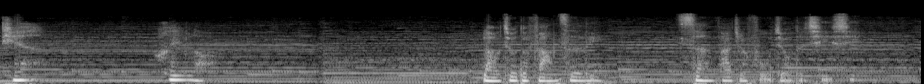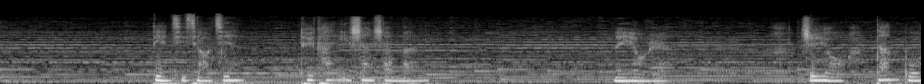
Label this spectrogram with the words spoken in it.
天黑了，老旧的房子里散发着腐旧的气息。踮起脚尖，推开一扇扇门，没有人。只有单薄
